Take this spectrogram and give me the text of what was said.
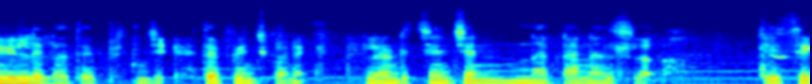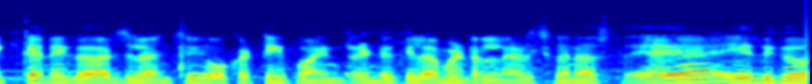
నీళ్ళు ఇలా తెప్పించి తెప్పించుకొని ఇలాంటి చిన్న చిన్న టనల్స్లో. ఈ సిక్ అనే గార్జ్లోంచి ఒకటి పాయింట్ రెండు కిలోమీటర్లు నడుచుకొని వస్తే ఇదిగో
